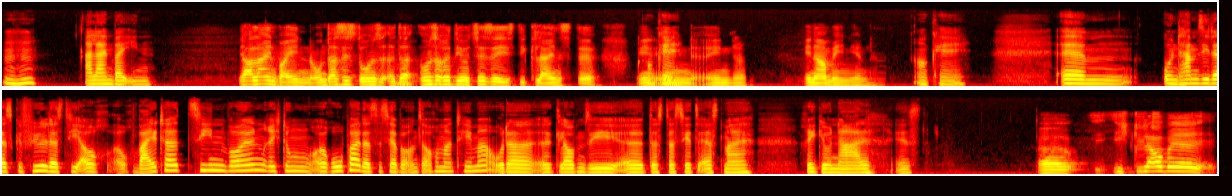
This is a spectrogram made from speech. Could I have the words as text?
Mhm. Allein bei Ihnen? Ja, allein bei Ihnen. Und das ist uns, mhm. da, unsere Diözese ist die kleinste in, okay. in, in, in Armenien. Okay. Ähm, und haben Sie das Gefühl, dass die auch, auch weiterziehen wollen Richtung Europa? Das ist ja bei uns auch immer Thema. Oder äh, glauben Sie, äh, dass das jetzt erstmal regional ist? Äh, ich glaube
